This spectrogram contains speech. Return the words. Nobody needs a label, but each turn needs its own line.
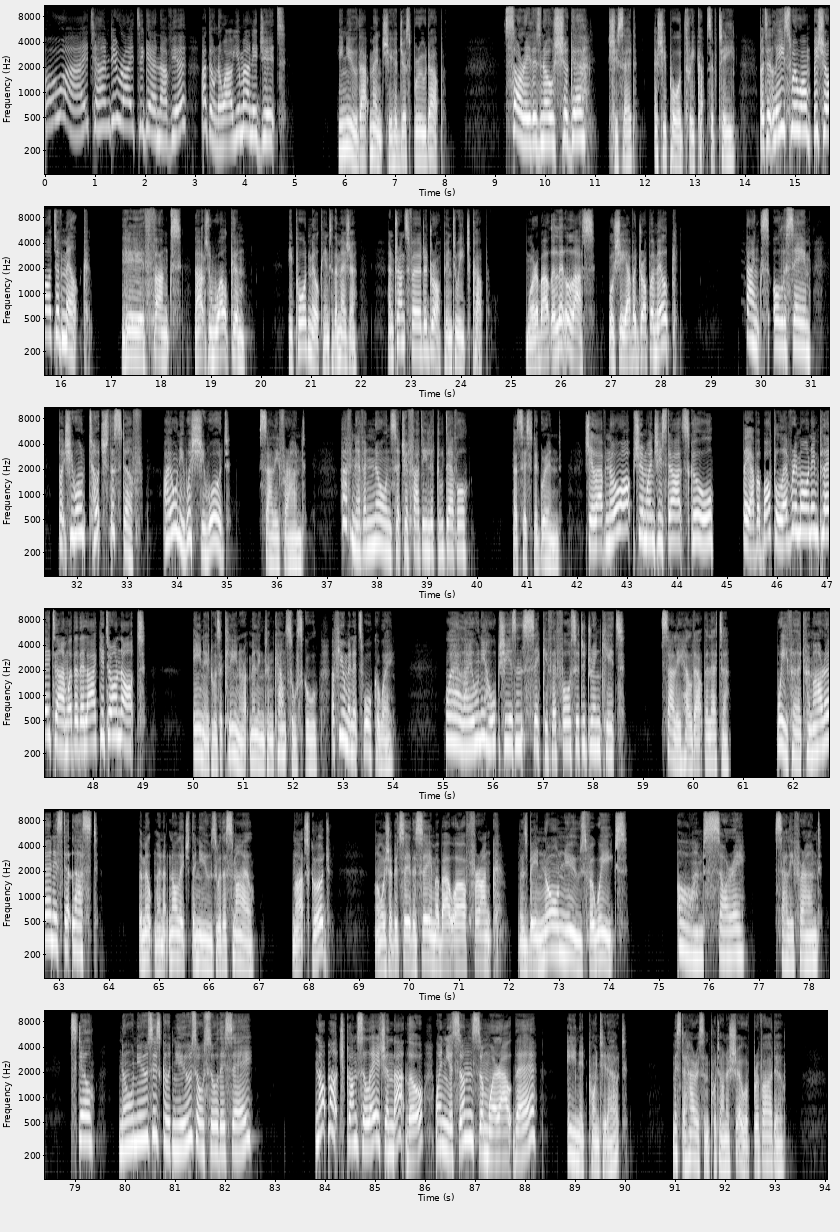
Oh, I timed it right again, have you? I don't know how you manage it.
He knew that meant she had just brewed up.
Sorry there's no sugar, she said as she poured three cups of tea, but at least we won't be short of milk.
Eh, thanks. That's welcome. He poured milk into the measure and transferred a drop into each cup. What about the little lass? Will she have a drop of milk?
Thanks, all the same, but she won't touch the stuff. I only wish she would. Sally frowned. I've never known such a faddy little devil.
Her sister grinned.
She'll have no option when she starts school. They have a bottle every morning playtime, whether they like it or not.
Enid was a cleaner at Millington Council School, a few minutes' walk away.
Well, I only hope she isn't sick if they force her to drink it.
Sally held out the letter.
We've heard from our Ernest at last.
The milkman acknowledged the news with a smile. That's good. I wish I could say the same about our Frank. There's been no news for weeks.
Oh, I'm sorry, Sally frowned. Still, no news is good news, or so they say. Not much consolation, that, though, when your son's somewhere out there, Enid pointed out.
Mr. Harrison put on a show of bravado.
